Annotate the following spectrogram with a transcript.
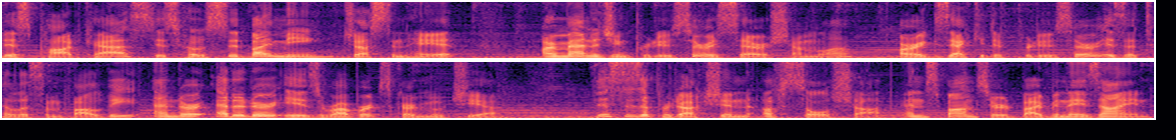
This podcast is hosted by me, Justin Hayet. Our managing producer is Sarah Shemla. Our executive producer is Attila Samfalvi, and our editor is Robert Scarmuccia. This is a production of Soul Shop and sponsored by B'nai Zion.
